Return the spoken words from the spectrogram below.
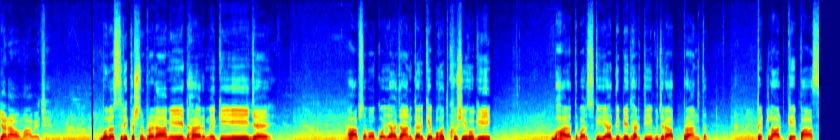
જણાવવામાં આવે છે. બોલો શ્રી કૃષ્ણ પ્રણામી, ધર્મ કી જય. आप सबों को यह जान कर के बहुत खुशी होगी। भारतवर्ष की यह दिव्य धरती गुजरात प्रांत पेटलाड के पास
